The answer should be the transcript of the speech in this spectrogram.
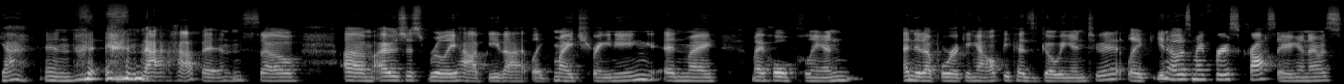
Yeah and and that happened. So um, i was just really happy that like my training and my my whole plan ended up working out because going into it, like, you know, it was my first crossing and I was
